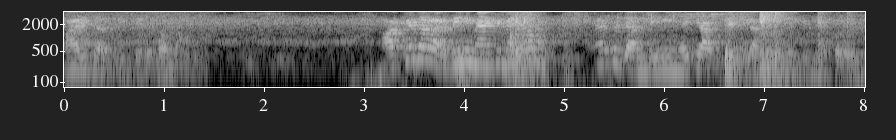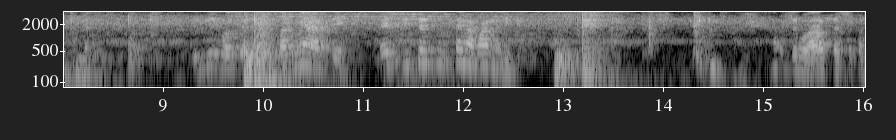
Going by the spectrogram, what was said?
ਮਾਰੀ ਜਾ ਸੀਸੇ ਤੇ ਬੋਲਾਂ। ਆਖੇ ਤਾਂ ਲੱਗਦੀ ਨਹੀਂ ਮੈਂ ਕਿਵੇਂ ਜਾਵਾਂ? ਇਹ ਤਾਂ ਜਾਂਦੀ ਨਹੀਂ ਹੈਗੀ, ਆਖੇ ਨਹੀਂ ਲੱਗਦੀ ਹੈਗੀ, ਬਿਲਕੁਲ ਵੀ। ਇੱਕੀ ਖੋਤੇ ਸਭ ਮੈਂ ਆਤੇ ਇਹ ਸੀਸੇ ਸੁਸੇ ਨਾ ਬਣ ਲਈ ਉਧਰ ਆ ਸੱਟਦਾ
